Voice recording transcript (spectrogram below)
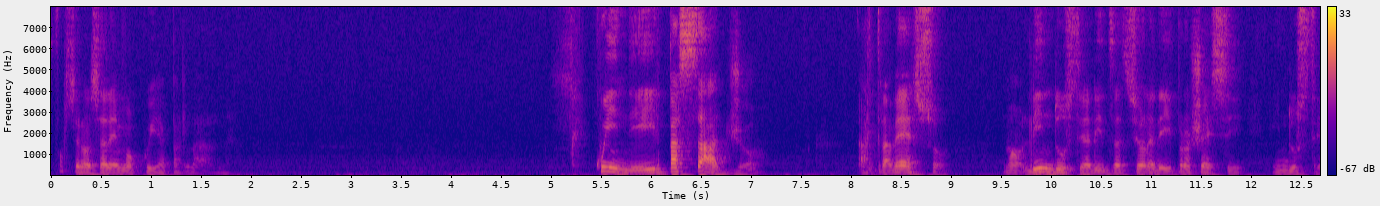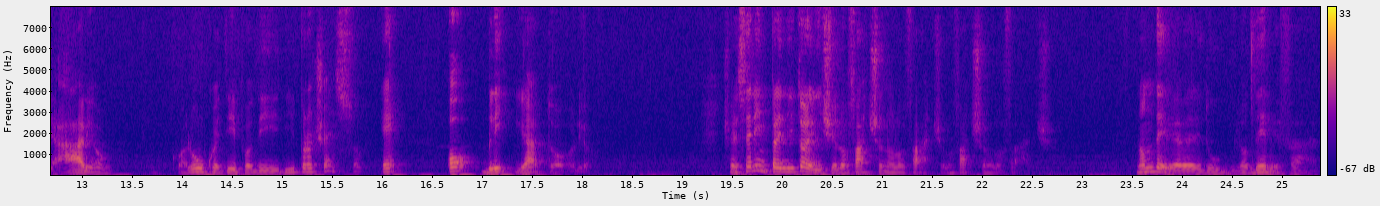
forse non saremmo qui a parlarne. Quindi il passaggio attraverso no, l'industrializzazione dei processi industriali o qualunque tipo di, di processo è obbligatorio. Cioè se l'imprenditore dice lo faccio, non lo faccio, lo faccio, non lo faccio, non deve avere dubbi, lo deve fare.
